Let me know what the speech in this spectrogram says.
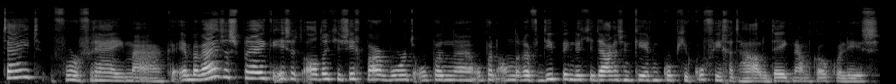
tijd voor vrijmaken. En bij wijze van spreken is het al dat je zichtbaar wordt op een, uh, op een andere verdieping. Dat je daar eens een keer een kopje koffie gaat halen. deed ik namelijk ook wel eens.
